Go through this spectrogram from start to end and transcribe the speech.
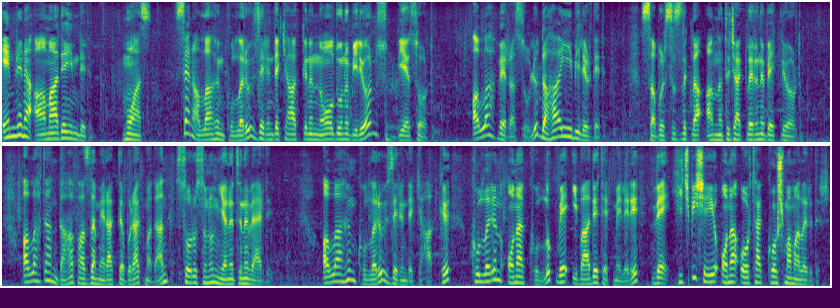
Emrine amadeyim dedim. Muaz, sen Allah'ın kulları üzerindeki hakkının ne olduğunu biliyor musun diye sordum. Allah ve Resulü daha iyi bilir dedim. Sabırsızlıkla anlatacaklarını bekliyordum. Allah'tan daha fazla merakta bırakmadan sorusunun yanıtını verdi. Allah'ın kulları üzerindeki hakkı, kulların ona kulluk ve ibadet etmeleri ve hiçbir şeyi ona ortak koşmamalarıdır.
